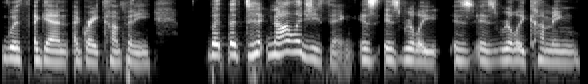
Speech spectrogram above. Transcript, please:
with again a great company. But the technology thing is is really is is really coming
